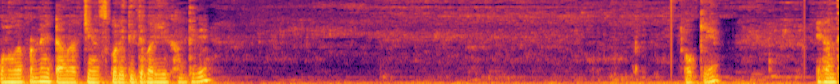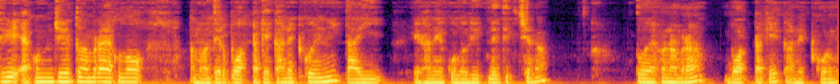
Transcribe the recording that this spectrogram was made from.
কোনো ব্যাপার না, এটা আমরা চেঞ্জ করে দিতে পারি এখান থেকে। ওকে এখান থেকে এখন যেহেতু আমরা এখনও আমাদের বটটাকে কানেক্ট করিনি, তাই এখানে কোনো রিপ্লে দিচ্ছে না। তো এখন আমরা বটটাকে কানেক্ট করব।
